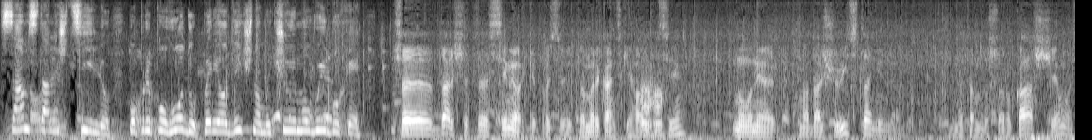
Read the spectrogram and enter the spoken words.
сам станеш ціллю. Попри погоду, періодично ми чуємо вибухи. Це далі це сімерки працюють, американські гаубиці. Ну вони на дальшу відстань, вони там до 40 з чимось.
